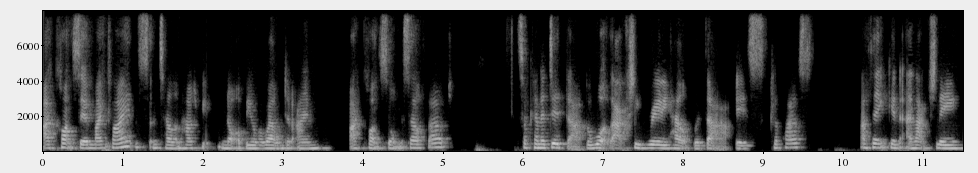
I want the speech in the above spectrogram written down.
I can't serve my clients and tell them how to be not be overwhelmed if I'm I can't sort myself out. so I kind of did that. But what actually really helped with that is Clubhouse, I think, and, and actually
